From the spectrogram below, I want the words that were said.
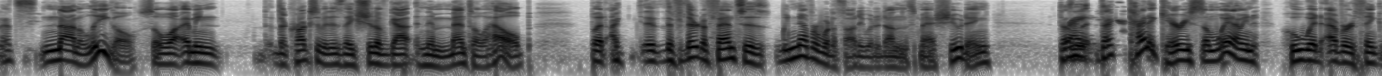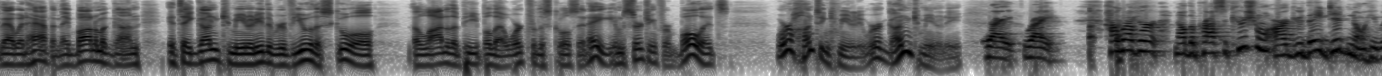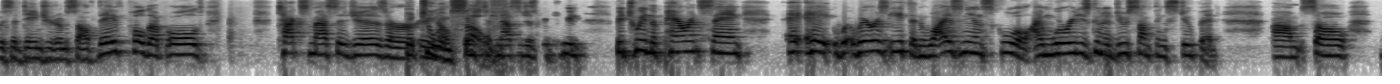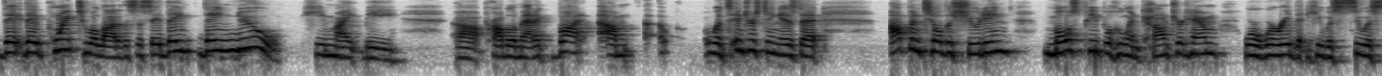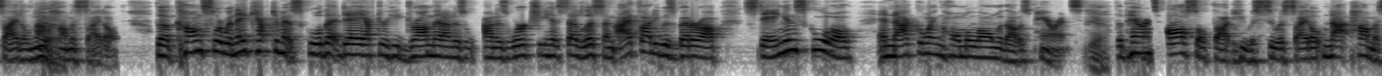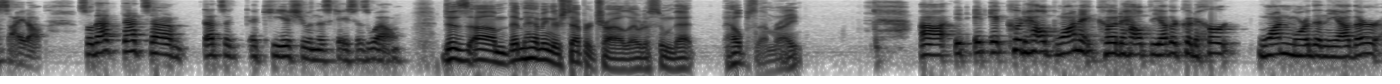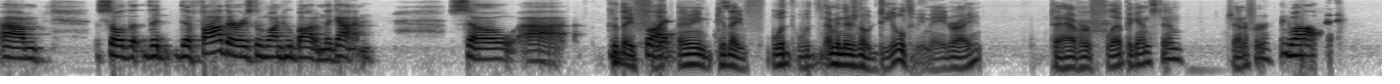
that's not illegal. So I mean, th- the crux of it is they should have gotten him mental help. But I, if their defense is, we never would have thought he would have done this mass shooting. Doesn't Right. that, that kind of carries some weight? I mean, who would ever think that would happen? They bought him a gun. It's a gun community. The review of the school, a lot of the people that work for the school said, "Hey, I'm searching for bullets. We're a hunting community. We're a gun community." Right, right. Uh, uh, However, now the prosecution will argue they did know he was a danger to himself. They've pulled up old text messages or But to you know, himself. messages between between the parents saying, "Hey, hey wh- where is Ethan? Why isn't he in school? I'm worried he's going to do something stupid." Um, so they they point to a lot of this to say they they knew he might be uh, problematic. But um, uh, what's interesting is that up until the shooting, most people who encountered him were worried that he was suicidal, not Yeah. homicidal. The counselor, when they kept him at school that day after he'd drawn that on his on his worksheet, has said, "Listen, I thought he was better off staying in school and not going home alone without his parents." Yeah. The parents also thought he was suicidal, not homicidal. So that that's um that's a, a key issue in this case as well. Does um, them having their separate trials? I would assume that helps them, right? Uh, it, it, it could help one, it could help the other, could hurt one more than the other. Um, so the, the the father is the one who bought him the gun. So uh, Could they flip? But- I mean, can they? Would, would I mean? There's no deal to be made, right? To have her flip against him, Jennifer. well,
